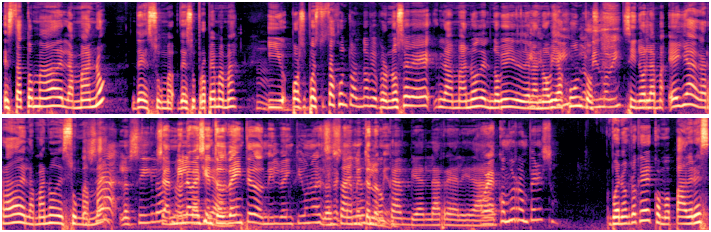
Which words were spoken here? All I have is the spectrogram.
está tomada de la mano de su, de su propia mamá. Y mm. por supuesto está junto al novio, pero no se ve la mano del novio y de la novia juntos, sino la, ella agarrada de la mano de su mamá. O sea, los siglos. O sea, 1920, 2021 es exactamente lo mismo. no cambian la realidad. Ahora, ¿cómo romper eso? Bueno, creo que como padres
